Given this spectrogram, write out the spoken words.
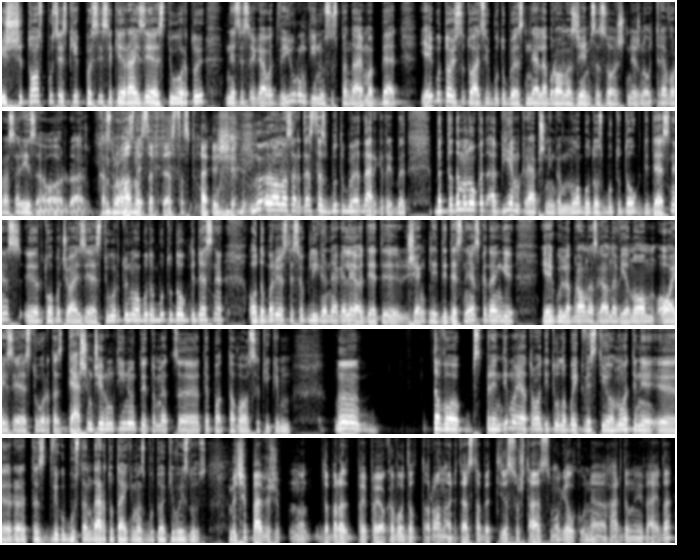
iš šitos pusės kiek pasisekė Raizėjas Stewartui, nes jisai gavo dviejų rungtynių suspendavimą, bet jeigu toj situacijai būtų buvęs ne Lebronas Jamesas, o aš nežinau, Trevoras Ariza, o ar, kas nors. Ronas tai... Artestas, pavyzdžiui. nu, Ronas Artestas būtų buvę dar kitaip, bet, bet tada manau, kad abiem krepšininkam nuobaudos būtų daug didesnės ir tuo pačiu Raizėjas Stewartui nuobauda būtų daug didesnė, o dabar jos tiesiog lyga negalėjo dėti ženkliai didesnės, kadangi jeigu Lebronas gauna vienom, o Raizėjas Stewartas dešimčiai rungtynių, tai tuomet e, taip pat tavo, sakykime, nu, tavo sprendimai atrodytų labai kvestionuotini ir tas dvigubų standartų taikymas būtų akivaizdus. Bet čia, pavyzdžiui, nu, dabar pajokavau dėl Tarono ir testo, bet jis už tą smūgį alkūnę Hardenui veidą,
